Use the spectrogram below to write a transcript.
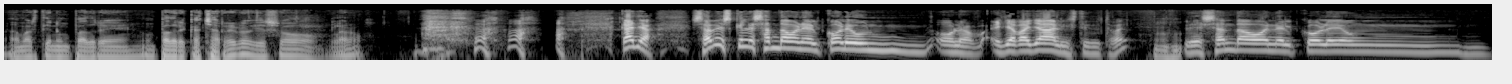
Además tiene un padre, un padre cacharrero y eso, claro. Calla, ¿sabes que les han dado en el cole un... no, ella vaya al instituto, ¿eh? Les han dado en el cole un...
